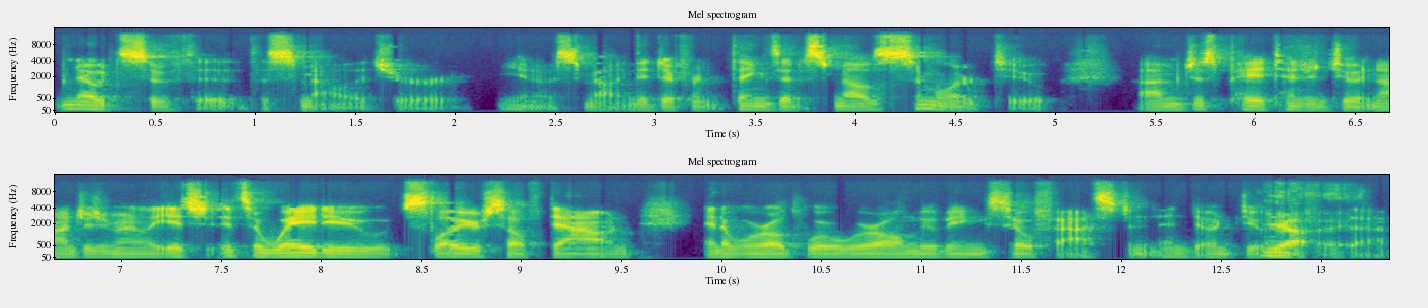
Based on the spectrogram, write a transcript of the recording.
notes of the, the smell that you're, you know, smelling, the different things that it smells similar to um, just pay attention to it non-judgmentally. It's it's a way to slow yourself down in a world where we're all moving so fast and, and don't do yeah, enough of that.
